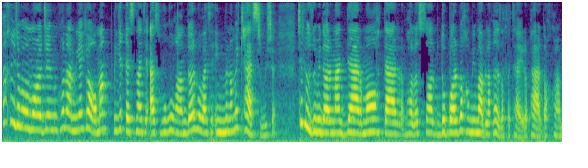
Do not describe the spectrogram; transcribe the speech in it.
وقتی اینجا با ما مراجعه می‌کنم میگن که آقا من یه قسمتی از حقوقم داره بابت این نامه کسر میشه. چه لزومی داره من در ماه در حالا سال دوباره بخوام یه مبلغ اضافه تایی رو پرداخت کنم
